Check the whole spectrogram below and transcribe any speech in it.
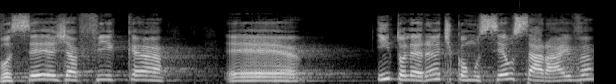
Você já fica é, intolerante como o seu saraiva,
